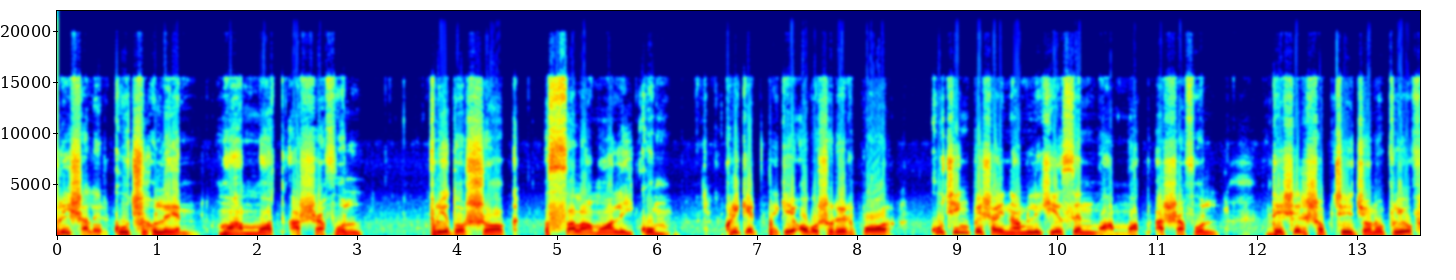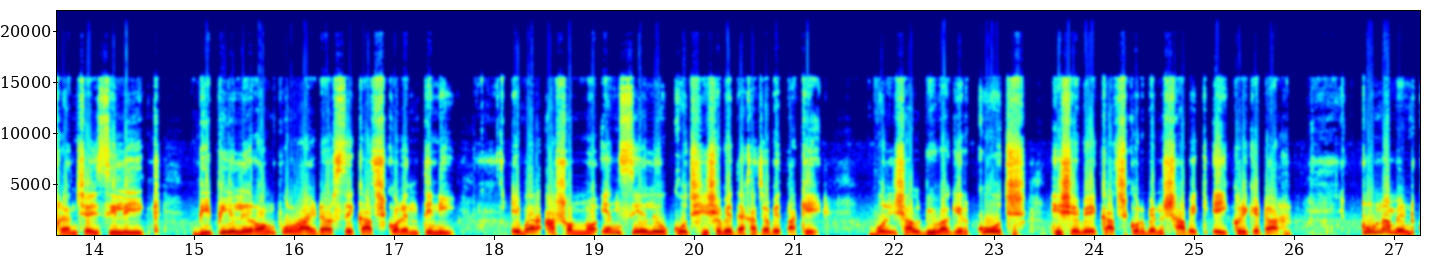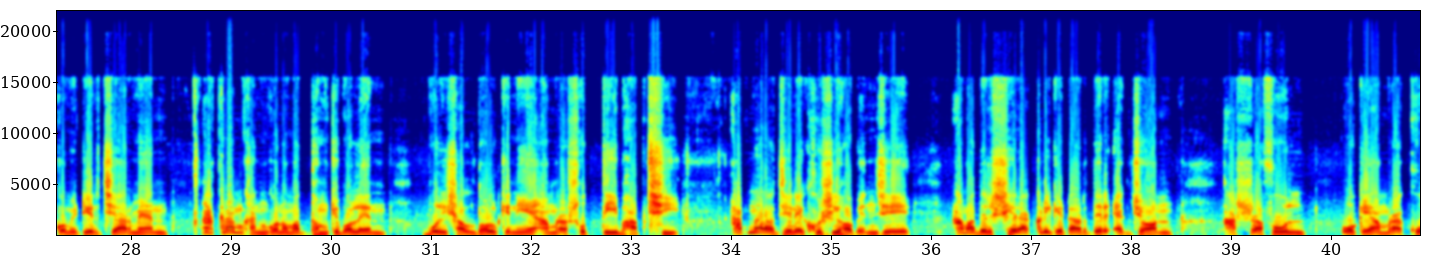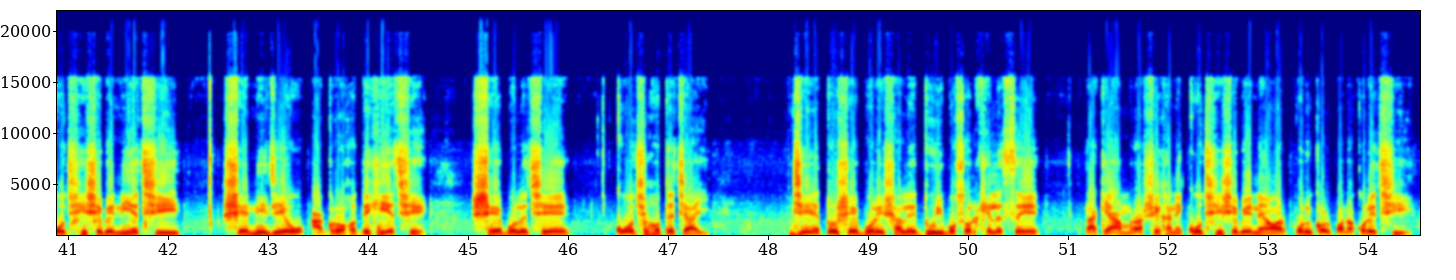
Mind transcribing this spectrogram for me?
বরিশালের কোচ হলেন মোহাম্মদ আশরাফুল। প্রিয় দর্শক, আসসালামু আলাইকুম। ক্রিকেট থেকে অবসরের পর কোচিং পেশায় নাম লিখিয়েছেন মোহাম্মদ আশরাফুল। দেশের সবচেয়ে জনপ্রিয় ফ্র্যাঞ্চাইজি লিগ বিপিএল রংপুর রাইডার্সে কাজ করেন তিনি। এবার আসন্ন এনসিএলেও কোচ হিসেবে দেখা যাবে তাকে। বরিশাল বিভাগের কোচ হিসেবে কাজ করবেন সাবেক এই ক্রিকেটার। টুর্নামেন্ট কমিটির চেয়ারম্যান আকরাম খান গণমাধ্যমকে বলেন, বরিশাল দলকে নিয়ে আমরা সত্যিই ভাবছি। আপনারা জেনে খুশি হবেন যে আমাদের সেরা ক্রিকেটারদের একজন আশরাফুল, ওকে আমরা কোচ হিসেবে নিয়েছি। সে নিজেও আগ্রহ দেখিয়েছে। সে বলেছে, কোচ হতে চাই। যেহেতু সে বরিশালে দুই বছর খেলেছে, তাকে আমরা সেখানে কোচ হিসেবে নেওয়ার পরিকল্পনা করেছি।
